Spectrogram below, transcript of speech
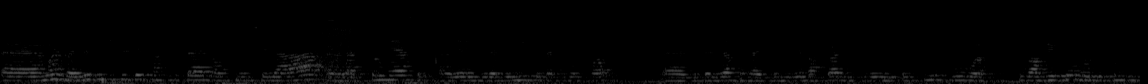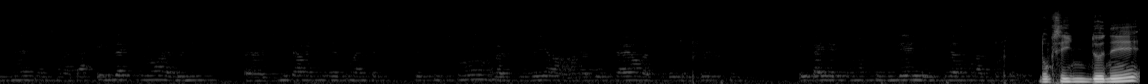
Euh, Moi, je vois deux difficultés principales dans ce métier-là. la première, c'est de travailler avec de la donnée qui n'est pas toujours propre. C'est-à-dire qu'on va être obligé parfois de trouver des proxys pour pouvoir répondre aux questions du business, même si on n'a pas exactement la donnée qui nous permettrait de répondre à cette, cette question, on va trouver un, un à peu près, on va trouver quelque chose qui n'est pas exactement ce qu'on voulait, mais qui va s'en approcher. Donc c'est une donnée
